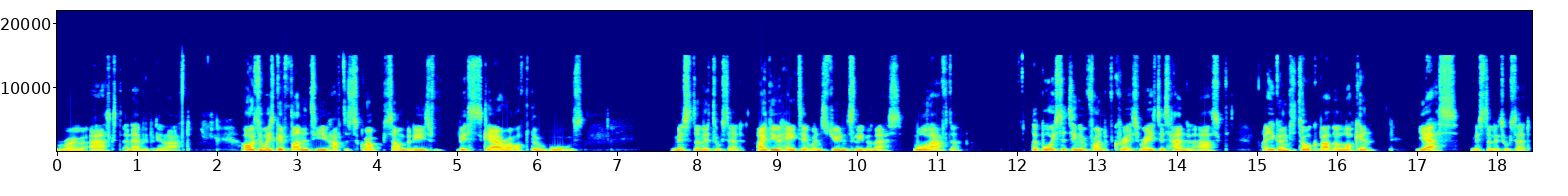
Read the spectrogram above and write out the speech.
row asked, and everybody laughed. Oh, it's always good fun until you have to scrub somebody's viscera off the walls. Mr. Little said. I do hate it when students leave a mess. More laughter. The boy sitting in front of Chris raised his hand and asked, Are you going to talk about the lock in? Yes, Mr. Little said.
